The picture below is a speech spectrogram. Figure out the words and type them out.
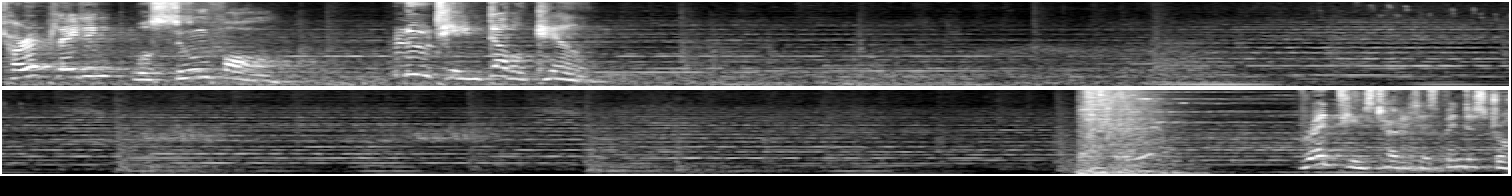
Turret plating will soon fall. Blue team double kill. Red Team's turret has been destroyed.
